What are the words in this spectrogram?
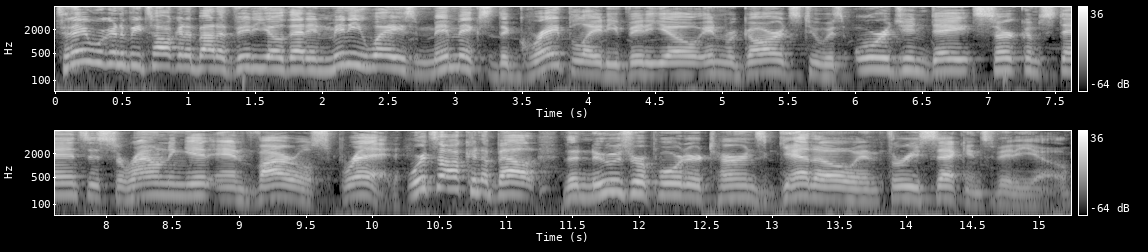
Today we're gonna be talking about a video that in many ways mimics the Grape Lady video in regards to its origin date, circumstances surrounding it, and viral spread. We're talking about the news reporter turns ghetto in three seconds video.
